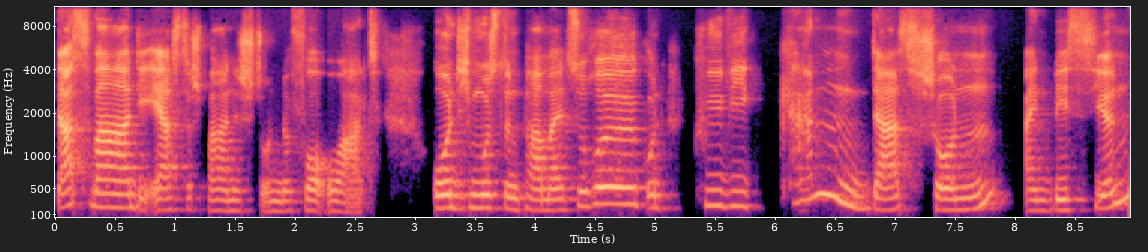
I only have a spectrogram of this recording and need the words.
Das war die erste Spanischstunde vor Ort. Und ich musste ein paar Mal zurück und Küwi kann das schon ein bisschen,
